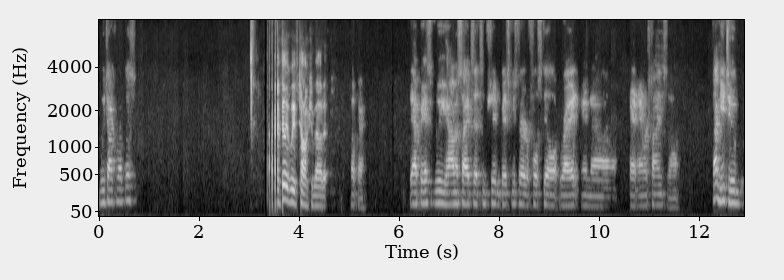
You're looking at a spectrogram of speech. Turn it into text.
We talked about this. I feel like we've talked about it. Okay. Yeah, basically, homicide said some shit and basically started a full scale riot in uh, at Hammerstein. So it's on YouTube.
